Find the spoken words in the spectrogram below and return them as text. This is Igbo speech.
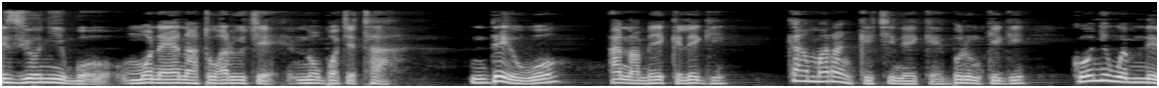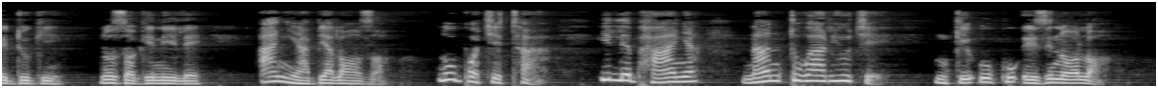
Ezi onye Igbo mụ na ya na-atụgharị uche n'ụbọchị taa. Ndeewo ana m ekele gị ka mara nke Chineke bụrụ nke gị ka onye nwe m na-edu gị n'ụzọ gị niile. Anyị abịala ọzọ n'ụbọchị taa ileba anya na ntụgharị uche nke ukwu ezinụlọ.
